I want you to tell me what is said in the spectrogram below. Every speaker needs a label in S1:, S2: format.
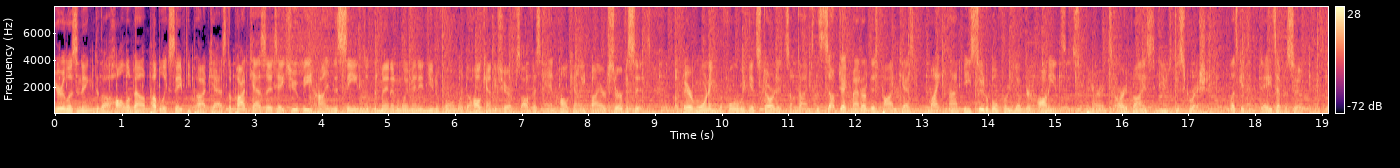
S1: You're listening to the Hall About Public Safety podcast, a podcast that takes you behind the scenes with the men and women in uniform with the Hall County Sheriff's Office and Hall County Fire Services. A fair warning before we get started sometimes the subject matter of this podcast might not be suitable for younger audiences, so parents are advised to use discretion. Let's get to today's episode.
